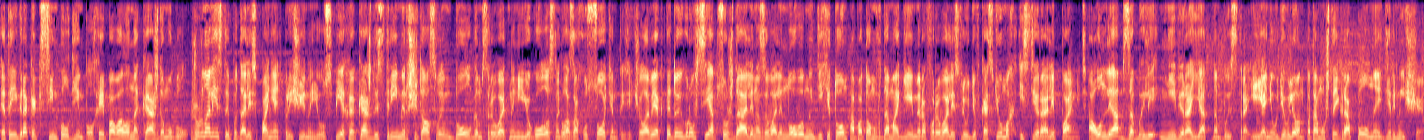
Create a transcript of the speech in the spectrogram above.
Эта игра как Simple Dimple хайповала на каждом углу. Журналисты пытались понять причины ее успеха, каждый стример считал своим долгом срывать на нее голос на глазах у сотен тысяч человек, эту игру все обсуждали, называли новым инди-хитом, а потом в дома геймеров врывались люди в костюмах и стирали память. А Only Up забыли невероятно быстро, и я не удивлен, потому что игра полное дерьмище.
